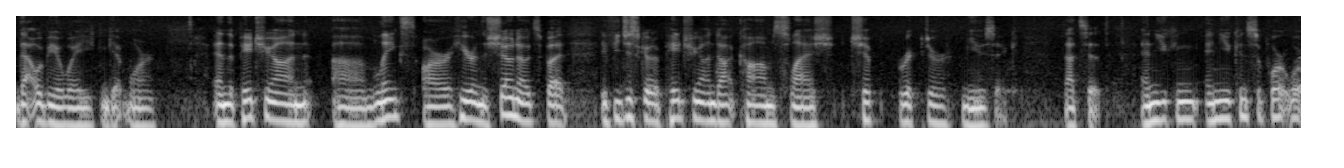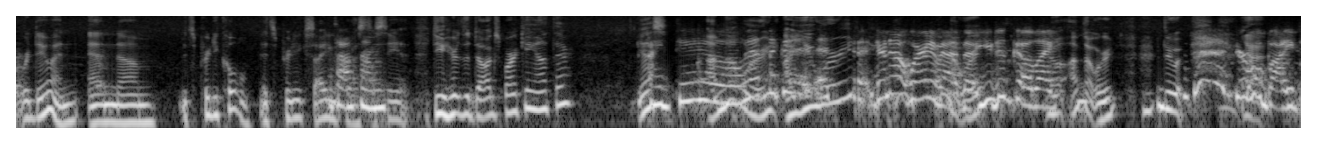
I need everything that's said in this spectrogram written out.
that would be a way you can get more. And the Patreon um, links are here in the show notes. But if you just go to patreon.com slash Chip Richter Music, that's it. And you can and you can support what we're doing. And um, it's pretty cool. It's pretty exciting for awesome. us to see it. Do you hear the dogs barking out there? Yes. I do. I'm not worried. Good, Are you worried? You're not worried about it though. Worried. You just go like. No, I'm not worried. Do it. Your yeah. whole body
